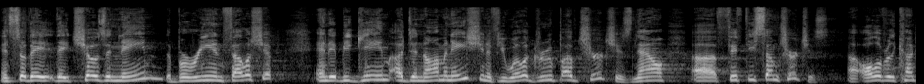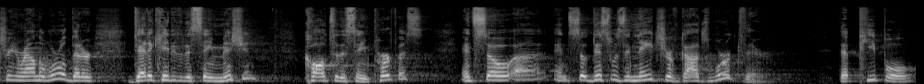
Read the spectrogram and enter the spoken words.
And so they, they chose a name, the Berean Fellowship, and it became a denomination, if you will, a group of churches. Now, 50 uh, some churches uh, all over the country and around the world that are dedicated to the same mission, called to the same purpose. And so, uh, and so this was the nature of God's work there, that people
